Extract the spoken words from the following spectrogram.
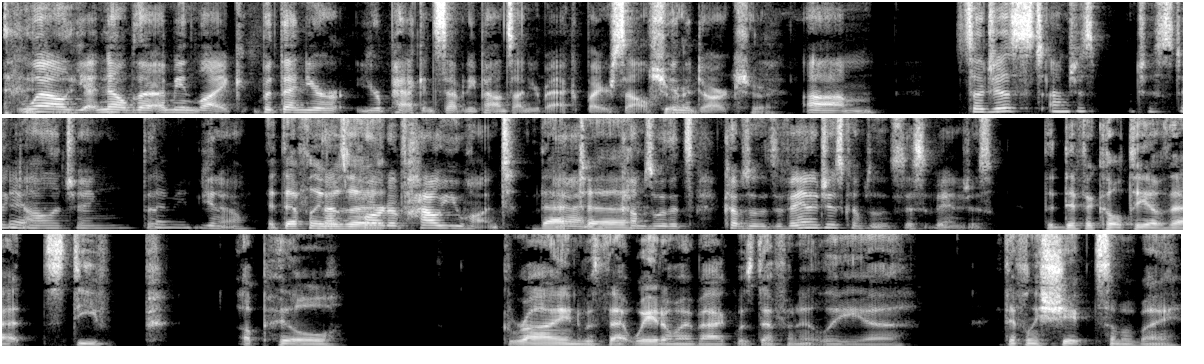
well, yeah, no, but I mean, like, but then you're you're packing seventy pounds on your back by yourself in the dark. Sure. So just, I'm just just acknowledging that I mean, you know It definitely that's was a, part of how you hunt. that, and uh, comes with its comes with its advantages, comes with its disadvantages. the difficulty of that steep uphill grind with that weight on my back was definitely uh definitely shaped some of my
